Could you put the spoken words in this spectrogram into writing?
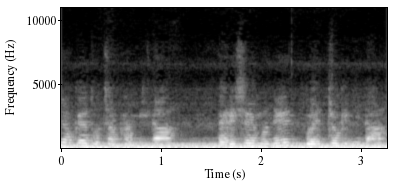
소원역에 도착합니다. 내리실 문은 왼쪽입니다.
